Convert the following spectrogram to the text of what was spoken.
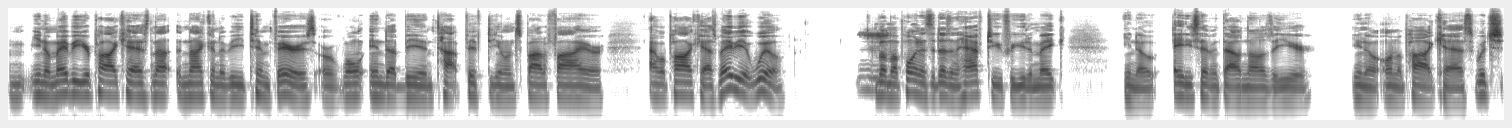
you know, maybe your podcast not not going to be Tim Ferriss or won't end up being top fifty on Spotify or Apple Podcasts. Maybe it will, mm-hmm. but my point is, it doesn't have to for you to make, you know, eighty seven thousand dollars a year, you know, on a podcast, which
